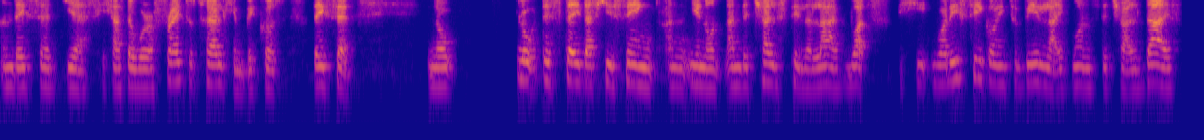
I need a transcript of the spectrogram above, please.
And they said, Yes, he has. They were afraid to tell him because they said, you know, look the state that he's in and you know and the child is still alive what's he what is he going to be like once the child dies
